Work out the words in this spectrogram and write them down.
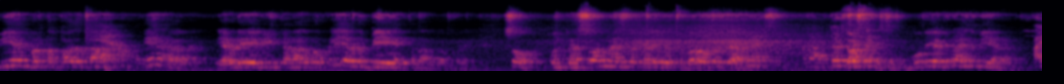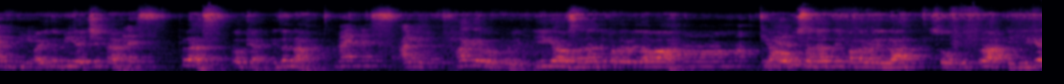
ಬಿ ಏನ್ ಬರ್ತಪ್ಪ ಆಗುತ್ತಾ? ಏನಾಗಲ್ಲ ಎರಡು ಎ ಬಿ ಅಂತ ನಾನು ಬರ್ಕೊಳ್ಳಿ ಎರಡು ಬಿ ಎ ಅಂತ ನಾನು ಬರ್ಕೊಳ್ಳಿ. ಸೊ ಒಂದು ಪ್ಲಸ್ ಒನ್ ಮೈನಸ್ ಕಳಿಬೇಕು. ಬರೋಬ್ರಿಗೆ ದೊಡ್ಡ ಸಂಖ್ಯೆ. ಮೂರು ಎ ಬಿ ಐದು ಬಿ ಐದು ಬಿ ಎ ಐದು ಬಿ ಹೆಚ್ಚಿನ ಪ್ಲಸ್ ಓಕೆ ಇದನ್ನ ಮೈನಸ್ ಆಗಿರುತ್ತೆ. ಹಾಗೆ ಬರ್ಕೊಳ್ಳಿ ಈಗ ಯಾವ ಸಜಾತಿ ಪದಗಳಿದಾವ? ಯಾವ ಸಜಾತಿ ಪದಗಳಿಲ್ಲ? ಸೊ ಉತ್ತರ ಇಲ್ಲಿಗೆ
